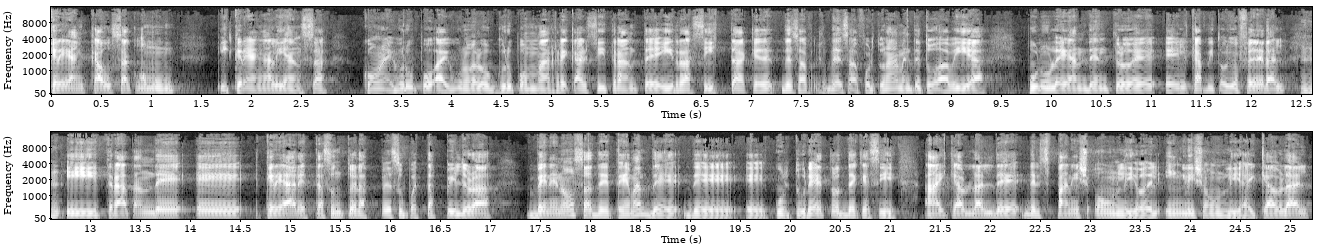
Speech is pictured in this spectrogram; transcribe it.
crean causa común y crean alianza con el grupo, algunos de los grupos más recalcitrantes y racistas que desafortunadamente todavía pululean dentro del Capitolio Federal y tratan de eh, crear este asunto de las supuestas píldoras venenosas de temas de, de eh, culturetos, de que si ah, hay que hablar de, del Spanish only o del English only, hay que hablar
